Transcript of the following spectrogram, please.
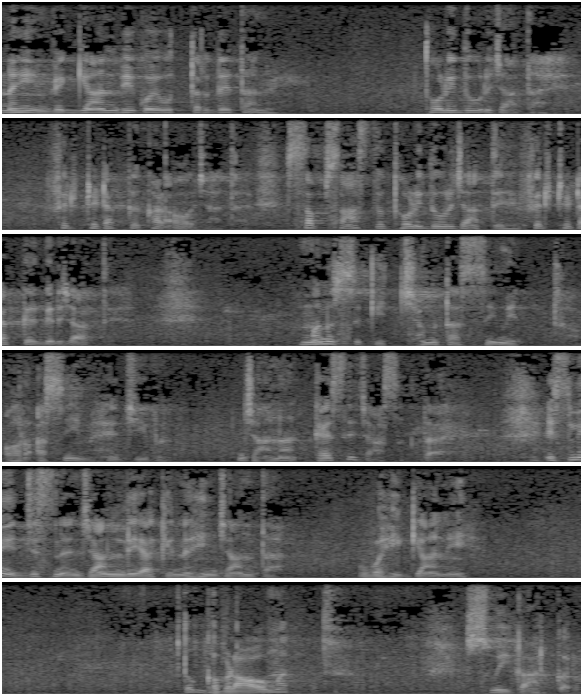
नहीं, विज्ञान भी कोई उत्तर देता नहीं। थोड़ी दूर जाता है, फिर ठिटक के खड़ा हो जाता है। सब शास्त्र थोड़ी दूर जाते हैं, फिर ठिटक के गिर जाते हैं। मनुष्य की क्षमता सीमित और असीम है जीवन। जाना कैसे जा सकता है? इसलिए जिसने जान लिया कि नहीं जानता, वही ज्ञानी है। तो घबराओ मत। स्वीकार करो।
